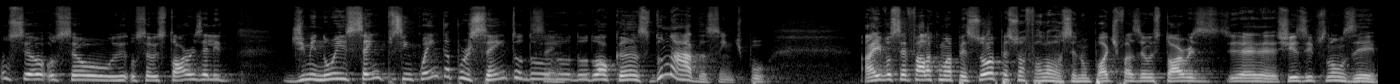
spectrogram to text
o seu o seu o seu stories ele diminui 150% do, do, do, do alcance. Do nada, assim, tipo. Aí você fala com uma pessoa, a pessoa fala, ó, oh, você não pode fazer o stories é, XYZ.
